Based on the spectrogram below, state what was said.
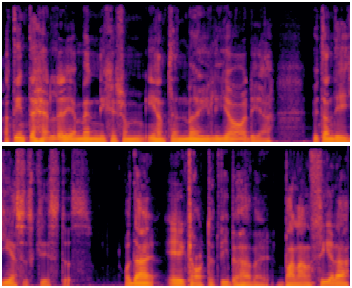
att det inte heller är människor som egentligen möjliggör det. Utan det är Jesus Kristus. Och där är det klart att vi behöver balansera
